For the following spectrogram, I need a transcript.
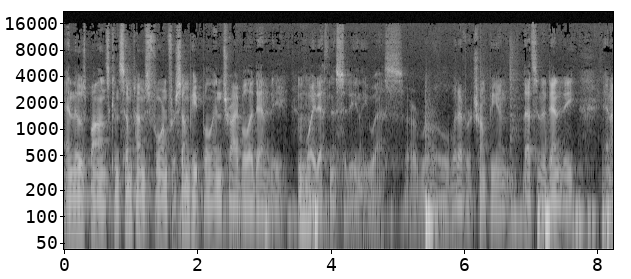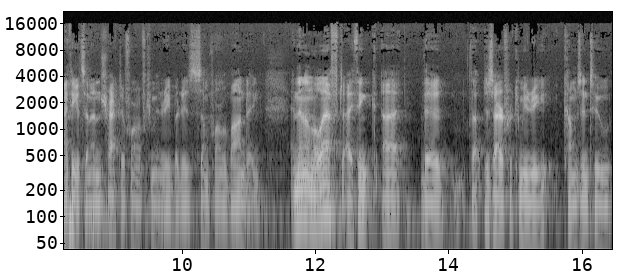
and those bonds can sometimes form for some people in tribal identity, mm-hmm. white ethnicity in the U.S. or rural, whatever Trumpian. That's an identity, and I think it's an unattractive form of community, but it is some form of bonding. And then on the left, I think uh, the desire for community comes into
